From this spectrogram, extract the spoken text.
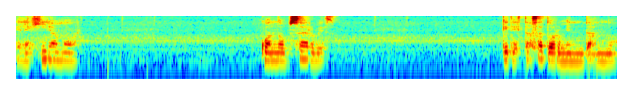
elegir amor. Cuando observes que te estás atormentando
